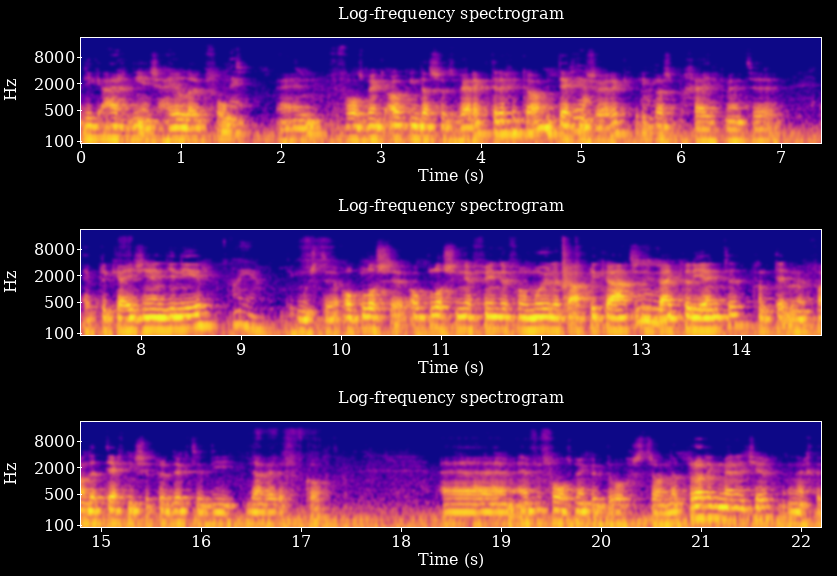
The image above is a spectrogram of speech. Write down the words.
die ik eigenlijk niet eens heel leuk vond. Nee. En vervolgens ben ik ook in dat soort werk terechtgekomen, technisch werk. Ik was op een gegeven moment eh, application engineer. Oh ja. Ik moest eh, oplossen, oplossingen vinden voor moeilijke applicaties Mhm. bij cliënten van, te- van de technische producten die daar werden verkocht. Ehm, en vervolgens ben ik ook doorgestroomd naar product manager, een echte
